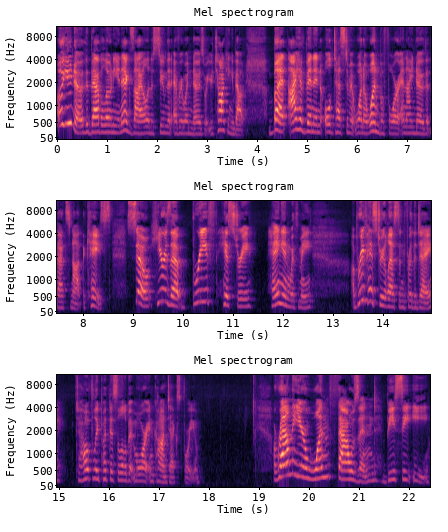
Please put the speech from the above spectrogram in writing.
oh, you know, the Babylonian exile, and assume that everyone knows what you're talking about. But I have been in Old Testament 101 before, and I know that that's not the case. So here is a brief history. Hang in with me. A brief history lesson for the day to hopefully put this a little bit more in context for you. Around the year 1000 BCE,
